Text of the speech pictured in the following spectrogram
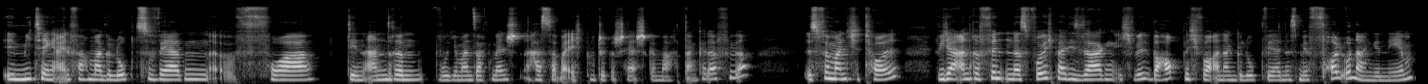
im Meeting einfach mal gelobt zu werden äh, vor den anderen, wo jemand sagt, Mensch, hast aber echt gute Recherche gemacht, danke dafür. Ist für manche toll. Wieder andere finden das furchtbar, die sagen, ich will überhaupt nicht vor anderen gelobt werden, ist mir voll unangenehm.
